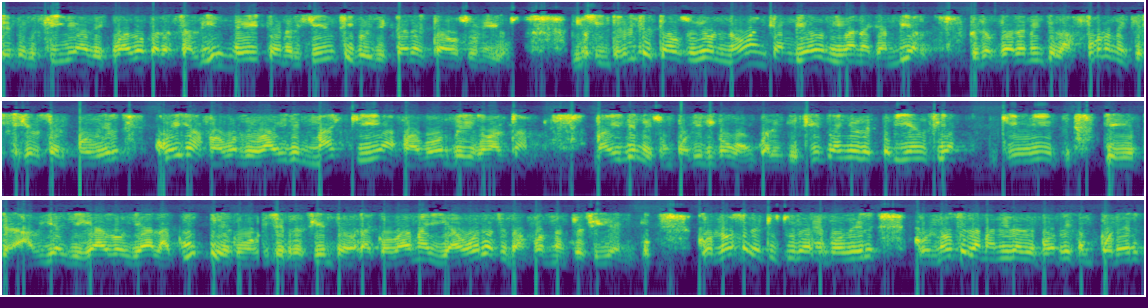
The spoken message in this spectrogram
se percibe adecuado para salir de esta emergencia y proyectar a Estados Unidos. Los intereses de Estados Unidos no han cambiado ni van a cambiar, pero claramente la forma en que se ejerce el poder juega a favor de Biden más que a favor de Donald Trump. Biden es un político con 47 años de experiencia que, que había llegado ya a la cúspide como vicepresidente Barack Obama y ahora se transforma en presidente. Conoce la estructura de poder, conoce la manera de poder recomponer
